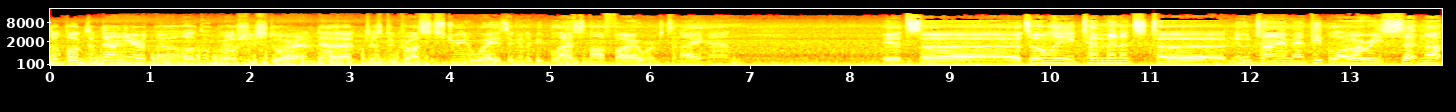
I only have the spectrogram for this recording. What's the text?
So folks, I'm down here at the local grocery store and uh, just across the street a ways, they're going to be blasting off fireworks tonight and it's uh, it's only 10 minutes to noontime and people are already setting up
